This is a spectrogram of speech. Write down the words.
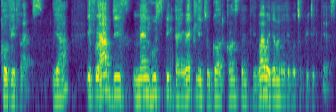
COVID virus? Yeah. If we have these men who speak directly to God constantly, why were they not able to predict this?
